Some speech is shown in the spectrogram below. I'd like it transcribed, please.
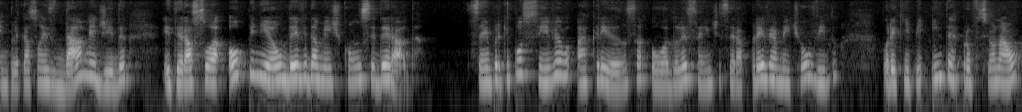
implicações da medida e terá sua opinião devidamente considerada. Sempre que possível, a criança ou adolescente será previamente ouvido por equipe interprofissional,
